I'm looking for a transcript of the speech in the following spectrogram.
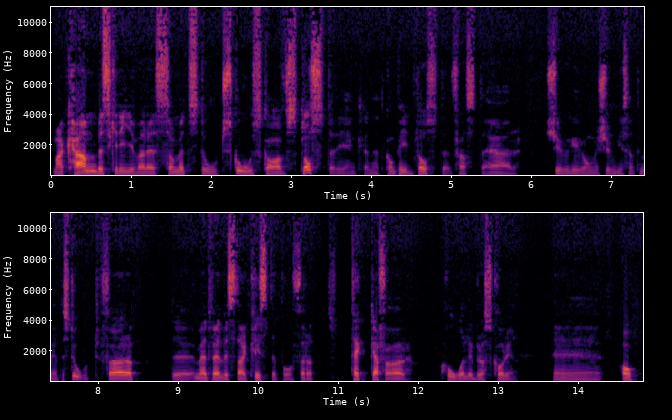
man kan beskriva det som ett stort skoskavsplåster egentligen, ett kompidplåster, fast det är 20 gånger 20 cm stort för att, Eh, med ett väldigt starkt klister på för att täcka för hål i bröstkorgen. Eh, och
